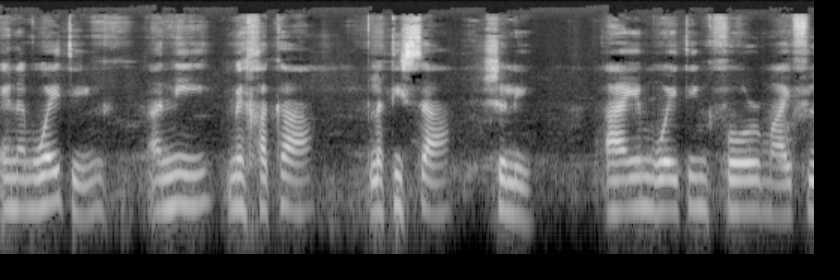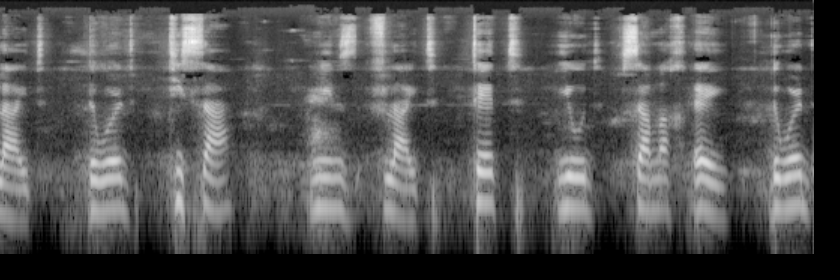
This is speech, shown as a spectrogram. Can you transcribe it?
and I'm waiting. אני מחכה לטיסה שלי. I am waiting for my flight. The word tisa means flight. Tet, Yud, Samach, Hey. The word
